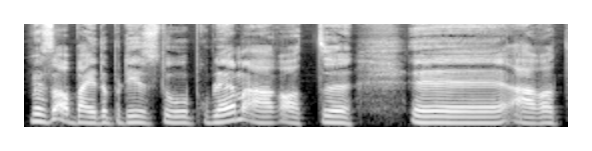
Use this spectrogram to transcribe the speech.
Mens Arbeiderpartiets store problem er at, eh, er at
